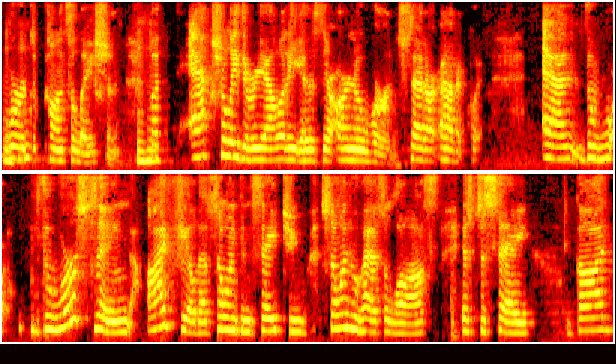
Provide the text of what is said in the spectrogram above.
mm-hmm. words of consolation. Mm-hmm. But actually, the reality is there are no words that are adequate. And the the worst thing I feel that someone can say to someone who has a loss is to say, "God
